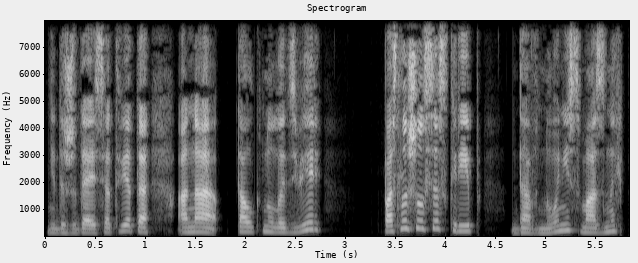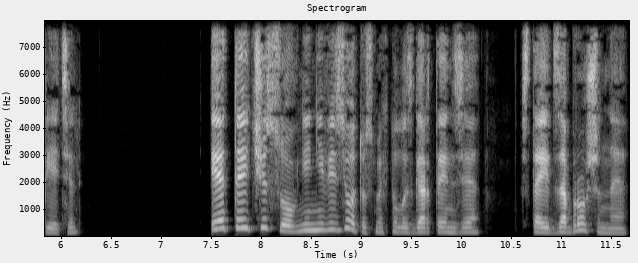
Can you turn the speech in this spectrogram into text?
Не дожидаясь ответа, она толкнула дверь, послышался скрип, давно не смазанных петель. «Этой часовне не везет», — усмехнулась Гортензия. «Стоит заброшенная.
